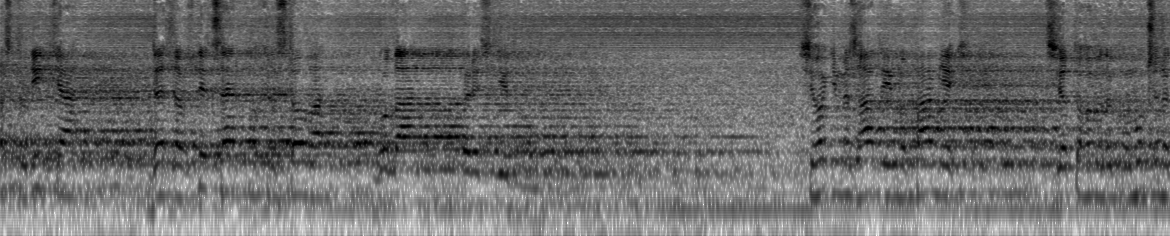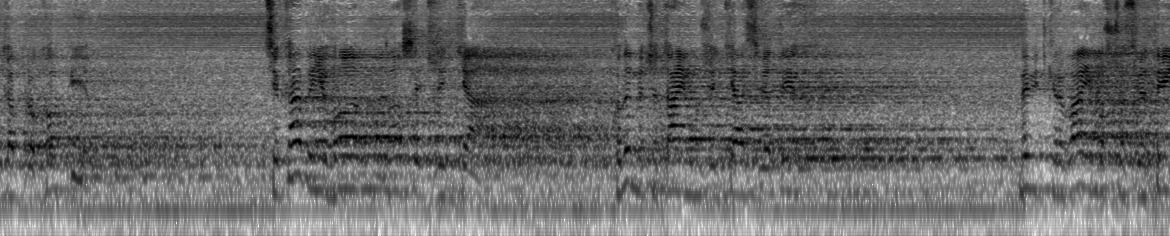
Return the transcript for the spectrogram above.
на століття, де завжди церква Христова була переслідувана. Сьогодні ми згадуємо пам'ять святого великомученика Прокопія. Цікаве його досить життя. Коли ми читаємо життя святих, ми відкриваємо, що святий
